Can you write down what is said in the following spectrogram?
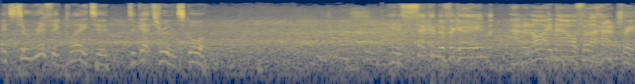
it's terrific play to, to get through and score. His second of the game, and an eye now for the hat-trick.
